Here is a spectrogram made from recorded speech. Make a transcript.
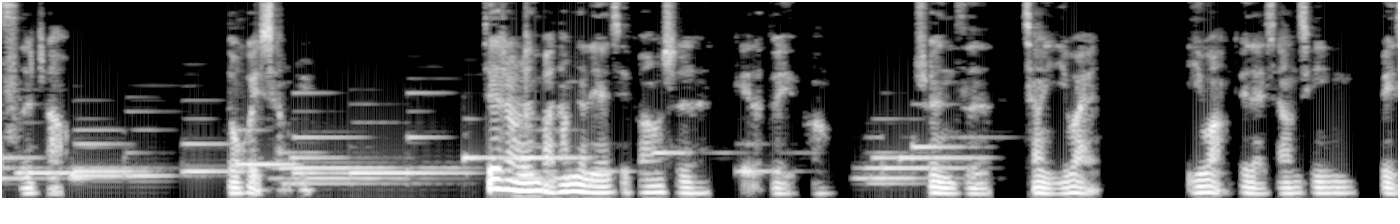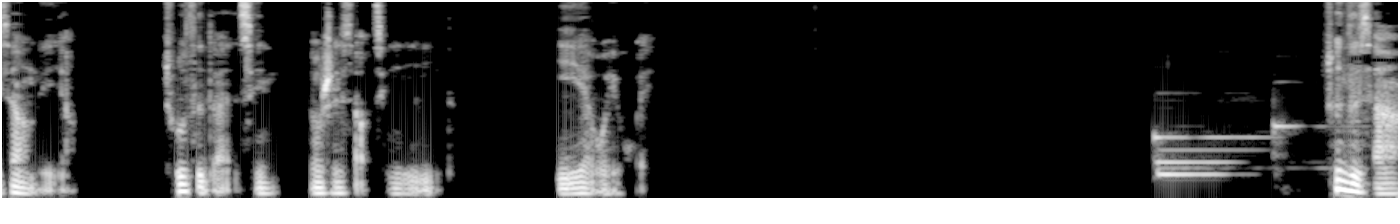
迟早都会相遇。介绍人把他们的联系方式给了对方。顺子像以往以往对待相亲对象那样，初次短信都是小心翼翼的，一夜未回。顺子想，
